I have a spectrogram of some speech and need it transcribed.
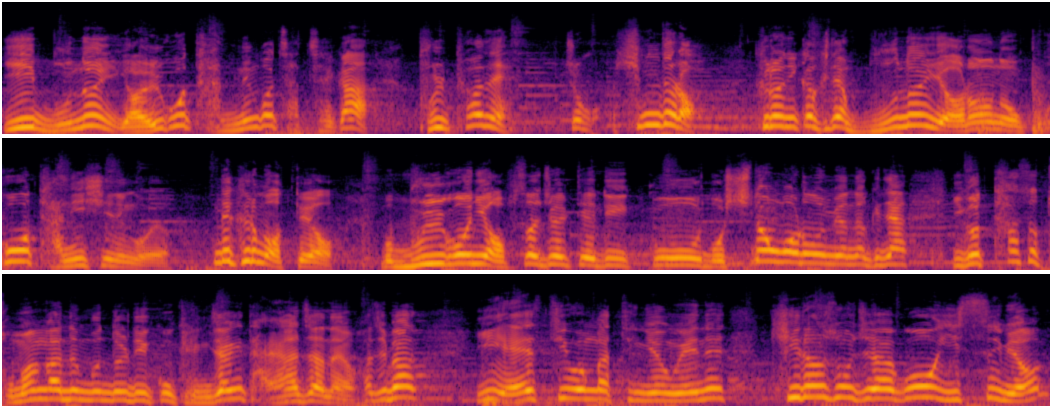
이 문을 열고 닫는 것 자체가 불편해. 좀 힘들어. 그러니까 그냥 문을 열어놓고 다니시는 거예요. 근데 그러면 어때요? 뭐 물건이 없어질 때도 있고, 뭐 시동 걸어놓으면 그냥 이거 타서 도망가는 분들도 있고 굉장히 다양하잖아요. 하지만 이 ST1 같은 경우에는 키를 소지하고 있으면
